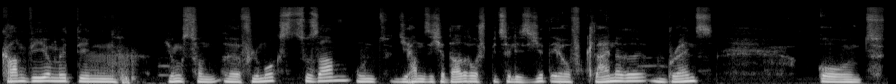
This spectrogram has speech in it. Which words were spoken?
kamen wir mit den Jungs von äh, Flumux zusammen und die haben sich ja darauf spezialisiert, eher auf kleinere Brands. Und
